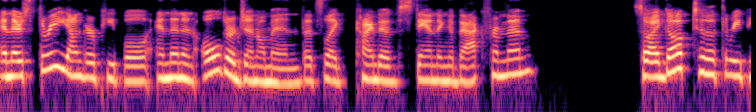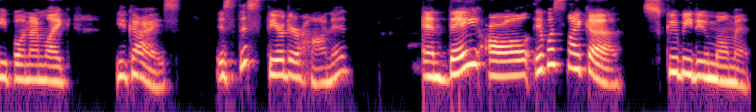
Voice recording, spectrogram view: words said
and there's three younger people and then an older gentleman that's like kind of standing back from them. So I go up to the three people and I'm like, "You guys, is this theater haunted?" And they all it was like a Scooby Doo moment.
